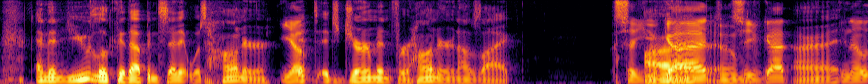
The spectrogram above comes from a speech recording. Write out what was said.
and then you looked it up and said it was hunter. Yep. It, it's German for hunter, and I was like, So you've All right, got boom. so you've got all right, you know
